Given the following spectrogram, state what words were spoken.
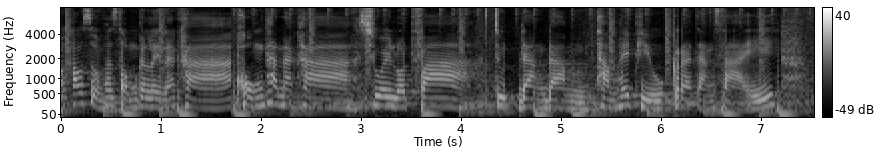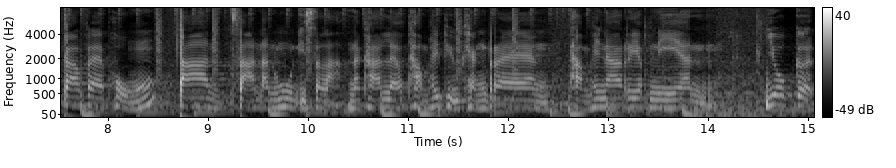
มาเข้าส่วนผสมกันเลยนะคะ ผงธนาคา ช่วยลดฝ้า จุดด่างดำทำให้ผิวกระจ่างใส กาแฟผง ต้าน สารอนุมูลอิสระนะคะ แล้วทำให้ผิวแข็งแรงทำให้หน้าเรียบเนียน โยเกิร์ต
